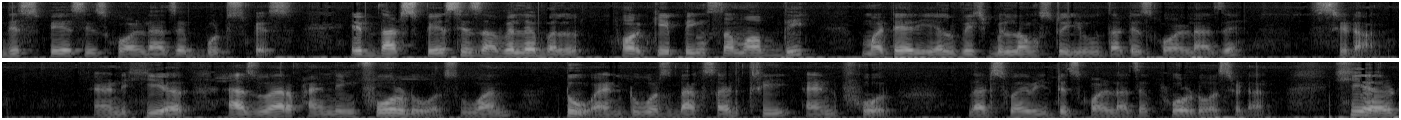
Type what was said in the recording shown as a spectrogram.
This space is called as a boot space. If that space is available for keeping some of the material which belongs to you that is called as a sedan. And here as we are finding four doors one two and towards back side three and four. That's why it is called as a four door sedan here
